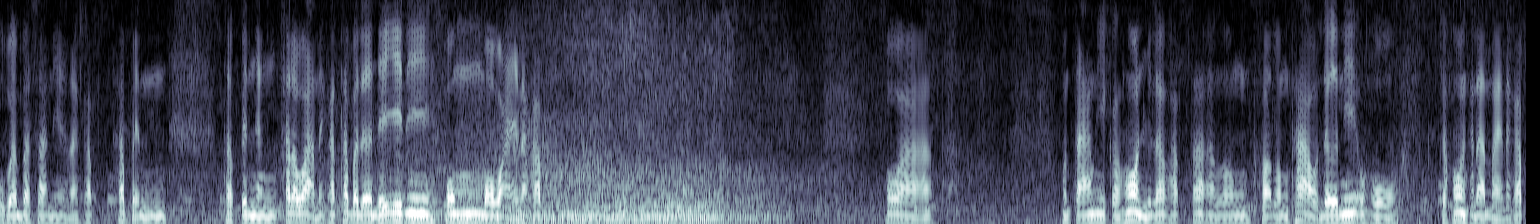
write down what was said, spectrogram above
อุบัติบาสาเนี่ยนะครับ ถ้าเป็นถ้าเป็นอย่างคารวะนะครับ ถ้าไปเดินอย่างนี้นี่คงบ่ไหวนะครับ เพราะว่าบนตางนี่ก็ห้อนอยู่แล้วครับ ถ้าลองถอดรองเท้าเดินนี่โอ้โห จะห้อนขนาดไหนนะครับ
